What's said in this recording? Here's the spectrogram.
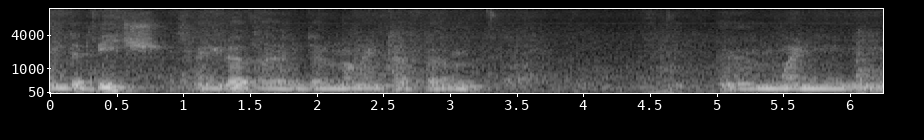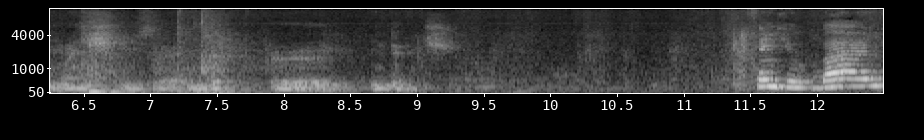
and the beach. I love uh, the moment of um, um, when when she's uh, in the uh, in the beach. Thank you. Bye.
